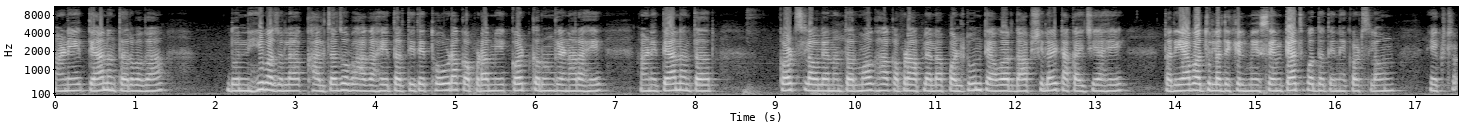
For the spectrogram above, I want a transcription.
आणि त्यानंतर बघा दोन्ही बाजूला खालचा जो भाग आहे तर तिथे थोडा कपडा मी कट करून घेणार आहे. आणि त्यानंतर कट्स लावल्यानंतर मग हा कपडा आपल्याला पलटून त्यावर दाब शिलाई टाकायची आहे. तर या बाजूला देखील मी सेम त्याच पद्धतीने कट्स लावून एक्स्ट्रा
